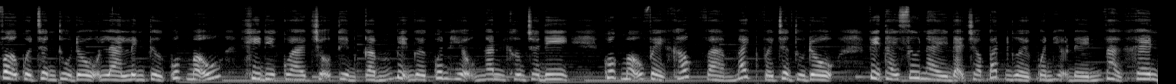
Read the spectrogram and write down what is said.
Vợ của Trần Thủ Độ là Linh Tử Quốc Mẫu, khi đi qua chỗ thềm cấm bị người quân hiệu ngăn không cho đi. Quốc Mẫu về khóc và mách với Trần Thủ Độ. Vị thái sư này đã cho bắt người quân hiệu đến và khen.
